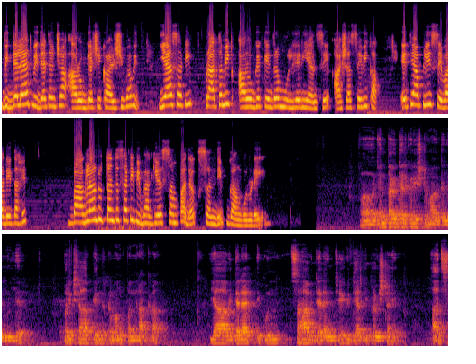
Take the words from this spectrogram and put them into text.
विद्यालयात विद्यार्थ्यांच्या आरोग्याची काळजी व्हावी यासाठी प्राथमिक आरोग्य केंद्र मुल्हेर यांचे आशा सेविका येथे आपली सेवा देत आहेत. बागला वृत्तांतसाठी विभागीय संपादक संदीप गांगुर्डे. जनता विद्यालय कनिष्ठ महाविद्यालय मुल्लेर परीक्षा केंद्र क्रमांक पंधरा अकरा. या विद्यालयात एकूण सहा विद्यालयांचे विद्यार्थी प्रविष्ट आहेत. आज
